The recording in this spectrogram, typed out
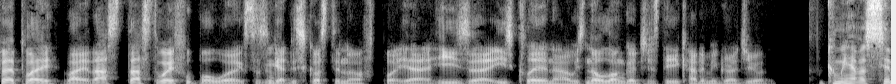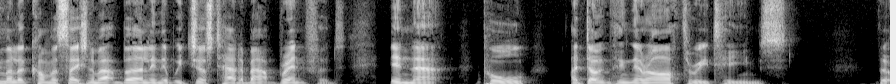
Fair play. Like that's that's the way football works. Doesn't get discussed enough. But yeah, he's uh, he's clear now. He's no longer just the academy graduate. Can we have a similar conversation about Burnley that we just had about Brentford? In that, Paul, I don't think there are three teams. That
